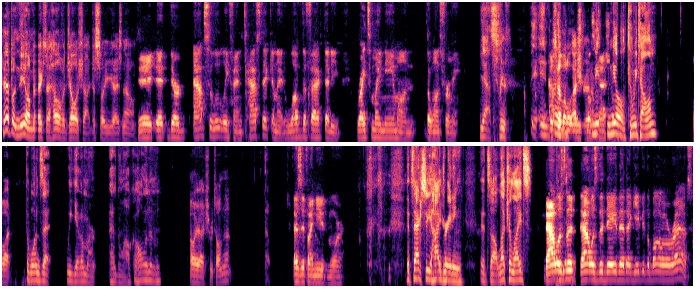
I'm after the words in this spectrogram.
Tampa Neil makes a hell of a jello shot, just so you guys know. It, it, they're absolutely fantastic, and I love the fact that he writes my name on the ones for me. Yes. And- Just and- a little extra. So Ne- Neil, can we tell them What? the ones that we give them are has no alcohol in them? Oh yeah, should we tell him that? No. As if I needed more. It's actually hydrating. It's uh, electrolytes. That was the that was the day that I gave you the bottle of Raz.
